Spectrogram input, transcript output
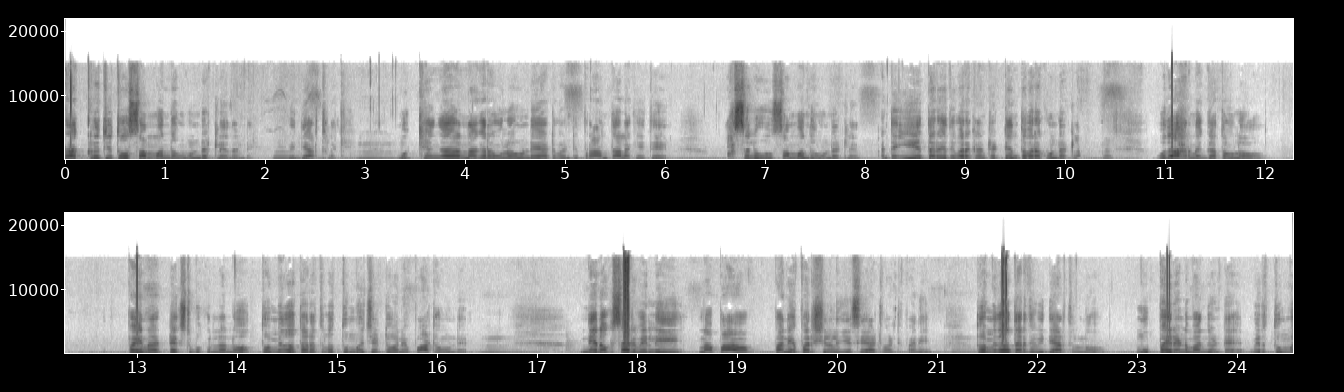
ప్రకృతితో సంబంధం ఉండట్లేదండి విద్యార్థులకి. ముఖ్యంగా నగరంలో ఉండే అటువంటి ప్రాంతాలకైతే అసలు సంబంధం ఉండట్లేదు. అంటే ఏ తరగతి వరకు అంటే టెన్త్ వరకు ఉండట్లా. ఉదాహరణకు గతంలో పైన టెక్స్ట్ బుక్లలో తొమ్మిదో తరగతిలో తుమ్మ చెట్టు అనే పాఠం ఉండేది. మ్మ్. నేను ఒకసారి వెళ్ళి నా పా పనే పరిశీలన చేసే అటువంటి పని. తొమ్మిదవ తరగతి విద్యార్థులను ముప్పై రెండు మంది ఉంటే మీరు తుమ్మ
